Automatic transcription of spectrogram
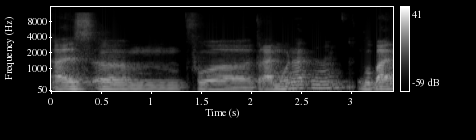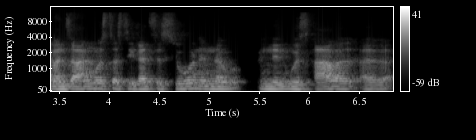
als ähm, vor drei Monaten. Wobei man sagen muss, dass die Rezession in, der, in den USA äh,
